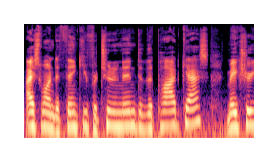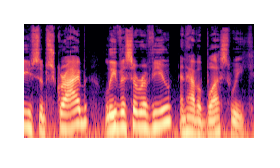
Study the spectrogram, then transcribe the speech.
I just wanted to thank you for tuning in to the podcast. Make sure you subscribe, leave us a review, and have a blessed week.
